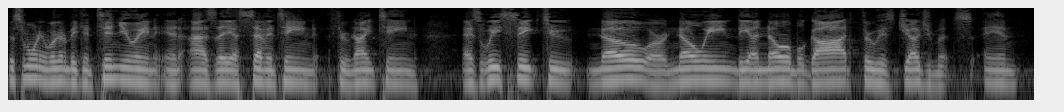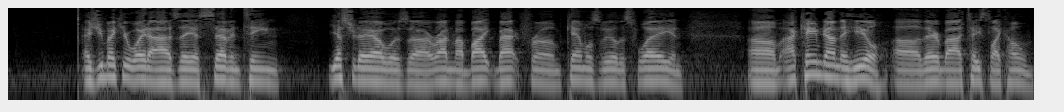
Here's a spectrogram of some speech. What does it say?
This morning we're going to be continuing in Isaiah 17 through 19 as we seek to know or knowing the unknowable God through his judgments. And as you make your way to Isaiah 17, yesterday I was uh, riding my bike back from Campbellsville this way and um, I came down the hill uh, there by Taste Like Home.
